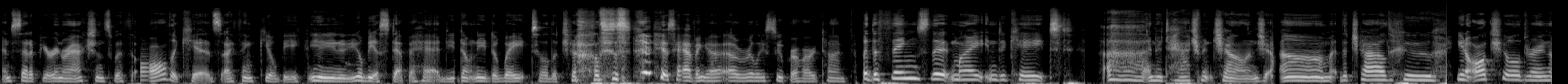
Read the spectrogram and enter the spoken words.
and set up your interactions with all the kids, I think you'll be you, you'll be a step ahead. You don't need to wait till the child is, is having a, a really super hard time. But the things that might indicate uh, an attachment challenge. Um, the child who, you know, all children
